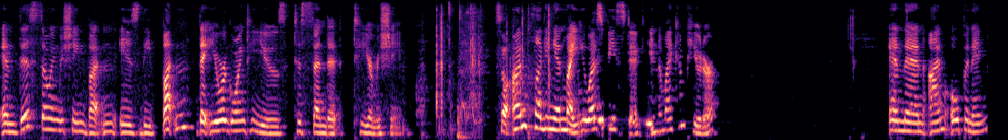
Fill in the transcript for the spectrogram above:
and this sewing machine button is the button that you're going to use to send it to your machine. So I'm plugging in my USB stick into my computer, and then I'm opening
